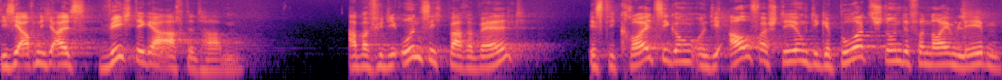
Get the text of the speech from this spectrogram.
die sie auch nicht als wichtig erachtet haben. Aber für die unsichtbare Welt ist die Kreuzigung und die Auferstehung die Geburtsstunde von neuem Leben,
